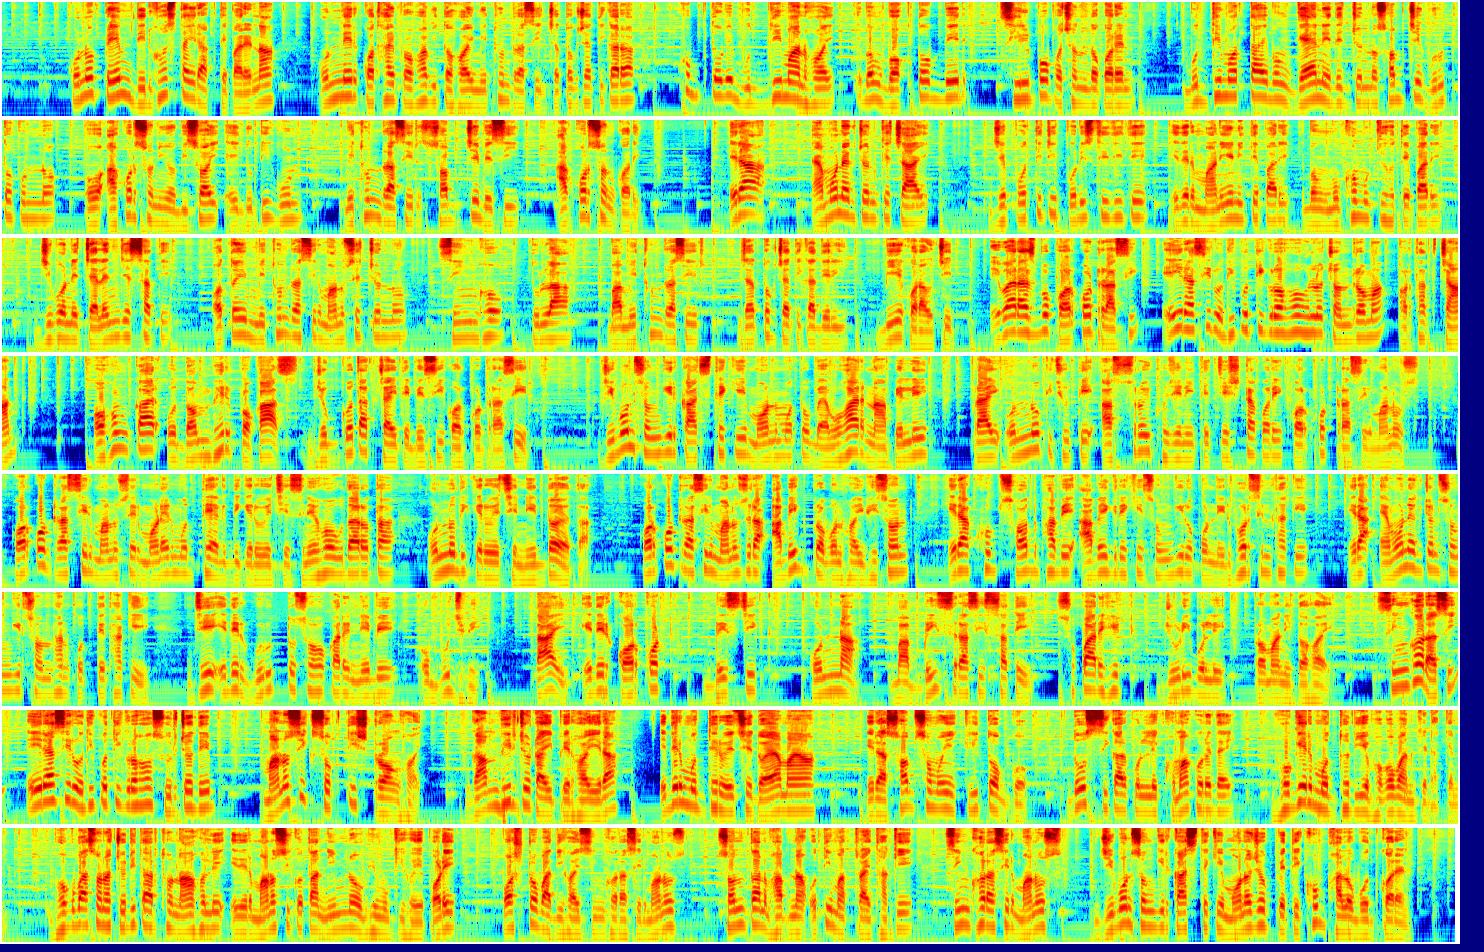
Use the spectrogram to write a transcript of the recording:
কোনো প্রেম দীর্ঘস্থায়ী রাখতে পারে না। অন্যের কথায় প্রভাবিত হয় মিথুন রাশির জাতক জাতিকারা। খুব তবে বুদ্ধিমান হয় এবং বক্তব্যের শিল্প পছন্দ করেন। বুদ্ধিমত্তা এবং জ্ঞান এদের জন্য সবচেয়ে গুরুত্বপূর্ণ ও আকর্ষণীয় বিষয় এই দুটি গুণ মিথুন রাশির সবচেয়ে বেশি আকর্ষণ করে। এরা এমন একজনকে চায় যে প্রতিটি পরিস্থিতিতে এদের মানিয়ে নিতে পারে এবং মুখোমুখি হতে পারে। জীবনে চ্যালেঞ্জের সাথে, অতএব মিথুন রাশির মানুষের জন্য সিংহ, তুলা বা মিথুন রাশির জাতক জাতিকাদেরই বিয়ে করা উচিত। এবার আসব কর্কট রাশি। এই রাশির অধিপতি গ্রহ হল চন্দ্রমা, অর্থাৎ চাঁদ। অহংকার ও দম্ভের প্রকাশ যোগ্যতার চাইতে বেশি কর্কট রাশির। জীবন সঙ্গীর কাছ থেকে মন মতো ব্যবহার না পেলে প্রায় অন্য কিছুতে আশ্রয় খুঁজে নিতে চেষ্টা করে কর্কট রাশির মানুষ। কর্কট রাশির মানুষের মনের মধ্যে একদিকে রয়েছে স্নেহ উদারতা, অন্যদিকে রয়েছে নির্দয়তা। কর্কট রাশির মানুষরা আবেগপ্রবণ হয় ভীষণ। এরা খুব সৎভাবে আবেগ রেখে সঙ্গীর ওপর নির্ভরশীল থাকে। এরা এমন একজন সঙ্গীর সন্ধান করতে থাকে যে এদের গুরুত্ব সহকারে নেবে ও বুঝবে। তাই এদের কর্কট, বৃশ্চিক, কন্যা বা বৃষ রাশির সাথে সুপারহিট জুড়ি বলে প্রমাণিত হয়। সিংহ রাশি এই রাশির অধিপতি গ্রহ সূর্যদেব, মানসিক শক্তি স্ট্রং হয়, গাম্ভীর্য টাইপের হয় এরা। এদের মধ্যে রয়েছে দয়ামায়া এরা সব সময় কৃতজ্ঞ, দোষ স্বীকার করলে ক্ষমা করে দেয়, ভোগের মধ্য দিয়ে ভগবানকে ডাকেন। ভোগবাসনা চরিতার্থ না হলে এদের মানসিকতা নিম্ন অভিমুখী হয়ে পড়ে। স্পষ্টবাদী হয় সিংহরাশির মানুষ, সন্তান ভাবনা অতিমাত্রায় থাকে। সিংহরাশির মানুষ জীবনসঙ্গীর কাছ থেকে মনোযোগ পেতে খুব ভালো বোধ করেন।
